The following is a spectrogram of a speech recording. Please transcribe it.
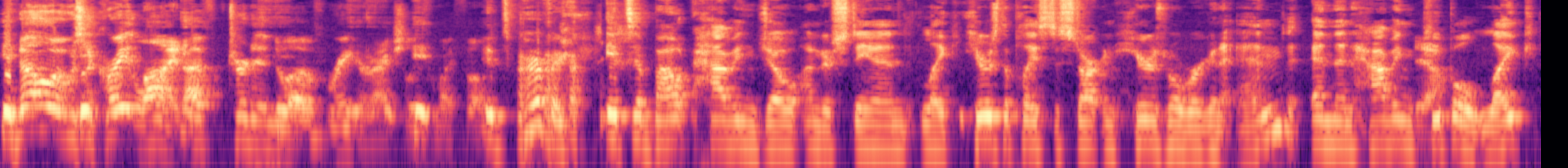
it, no, it was it, a great line. It, I've turned it into a ringer actually for my phone. It's perfect. it's about having Joe understand like here's the place to start and here's where we're going to end, and then having yeah. people like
